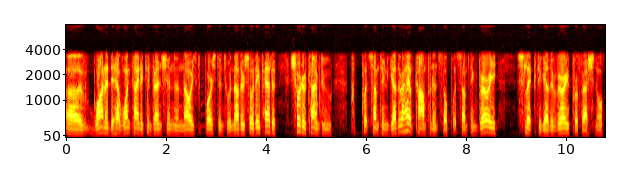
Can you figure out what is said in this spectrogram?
uh, wanted to have one kind of convention, and now he's forced into another. So they've had a shorter time to p- put something together. I have confidence they'll put something very slick together, very professional.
